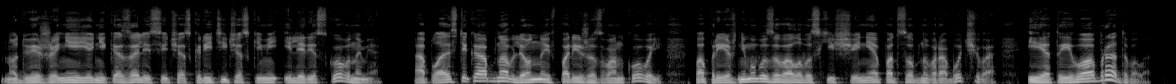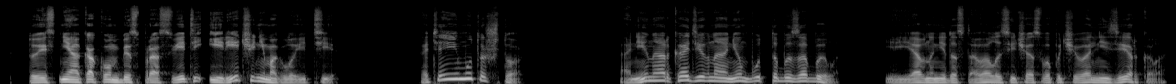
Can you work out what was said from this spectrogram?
Но движения ее не казались сейчас критическими или рискованными, а пластика, обновленной в Париже Звонковой, по-прежнему вызывала восхищение подсобного рабочего, и это его обрадовало. То есть ни о каком беспросвете и речи не могло идти. Хотя ему-то что? А Аркадьевна о нем будто бы забыла. Ей явно не доставало сейчас в опочивальне зеркала.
